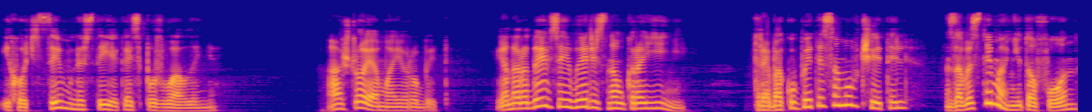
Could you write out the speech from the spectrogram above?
і хоч цим внести якесь пожвавлення. А що я маю робити? Я народився і виріс на Україні. Треба купити самовчитель, завести магнітофон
